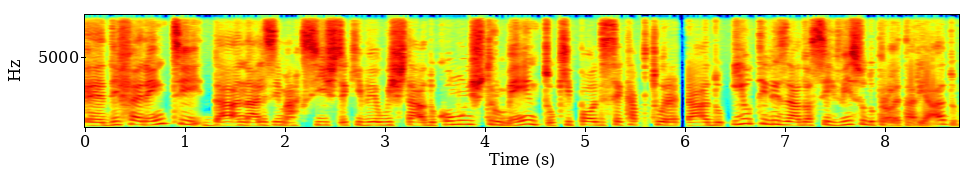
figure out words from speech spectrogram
é diferente da análise marxista que vê o Estado como um instrumento que pode ser capturado e utilizado a serviço do proletariado,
